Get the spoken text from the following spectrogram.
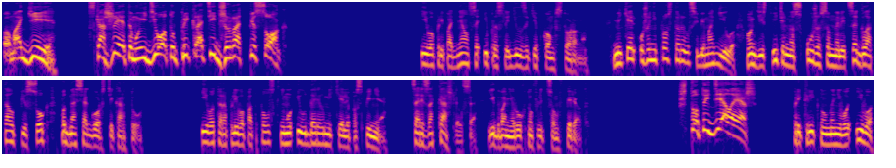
«Помоги! Скажи этому идиоту прекратить жрать песок!» Иво приподнялся и проследил за кивком в сторону. Микель уже не просто рыл себе могилу, он действительно с ужасом на лице глотал песок, поднося горсти к рту. Иво торопливо подполз к нему и ударил Микеля по спине. Царь закашлялся, едва не рухнув лицом вперед. «Что ты делаешь?» — прикрикнул на него Иво,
